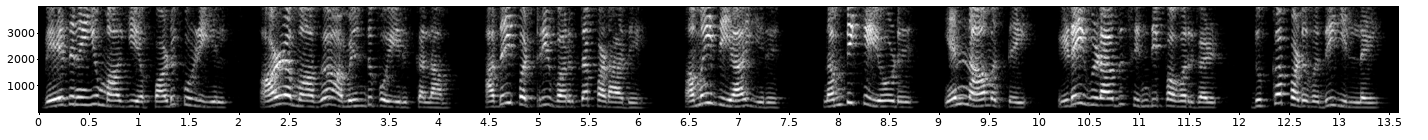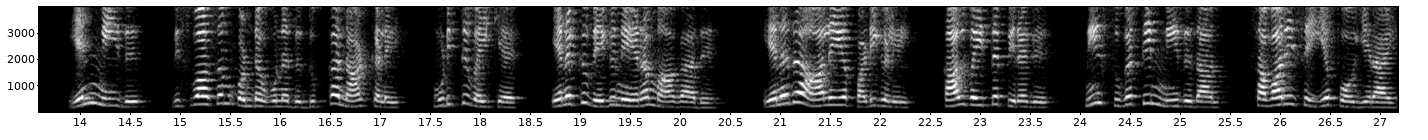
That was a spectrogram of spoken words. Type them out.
வேதனையும் ஆகிய படுகுழியில் ஆழமாக அமிழ்ந்து போயிருக்கலாம். அதை பற்றி வருத்தப்படாதே. அமைதியாய் இரு நம்பிக்கையோடு என் நாமத்தை இடைவிடாது சிந்திப்பவர்கள் துக்கப்படுவது இல்லை. என் மீது விசுவாசம் கொண்ட உனது துக்க நாட்களை முடித்து வைக்க எனக்கு வெகு நேரம் ஆகாது. எனது ஆலய படிகளில் கால் வைத்த பிறகு நீ சுகத்தின் மீதுதான் சவாரி செய்ய போகிறாய்.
